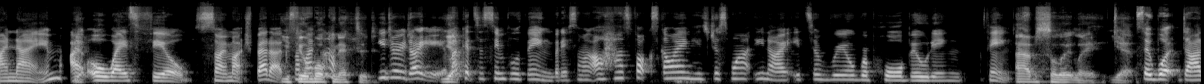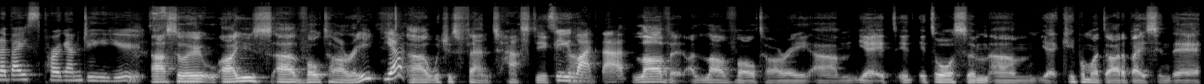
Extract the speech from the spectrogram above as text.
by name, I always feel so much better. You feel like, more "Oh, connected. You do, don't you? Yeah. Like it's a simple thing, but if someone, oh, how's Fox going? He's just one, you know, it's a real rapport building thing. Absolutely, yeah. so, what database program do you use? Uh, so I use uh, VaultRE, Yep. uh, which is fantastic. so you Um, like that? Love it. I love VaultRE. Um, yeah, it, it, it's awesome. Um, yeah, keep all my database in there.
